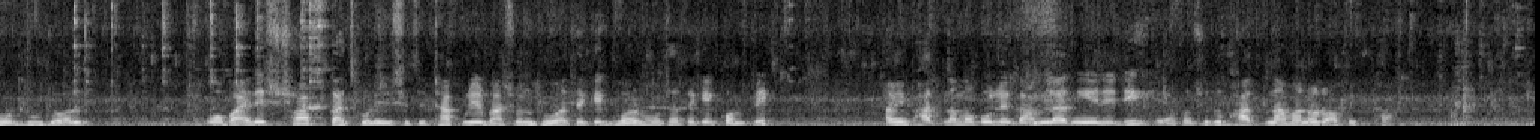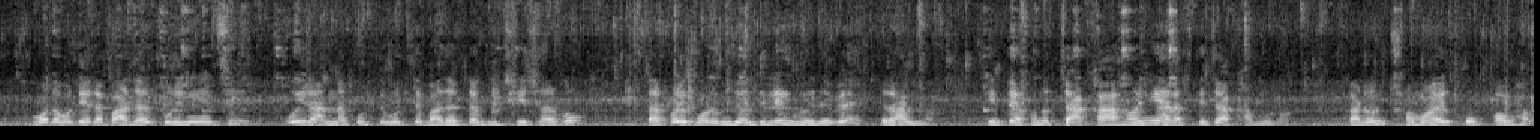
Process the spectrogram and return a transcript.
মধু, জল। ও বাইরের সব কাজ করে এসেছে। ঠাকুরের বাসন ধোয়া থেকে, ঘর মোছা থেকে কমপ্লিট আমি ভাত নামাবো বলে গামলা নিয়ে রেডি এখন শুধু ভাত নামানোর অপেক্ষা। মোটামুটি একটা বাজার করে নিয়েছি, ওই রান্না করতে করতে বাজারটা গুছিয়ে ছাড়বো, তারপরে গরম জল দিলেই হয়ে যাবে রান্না। কিন্তু এখনও চা খাওয়া হয়নি আর আজকে চা খাব না, কারণ সময়ের খুব অভাব।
